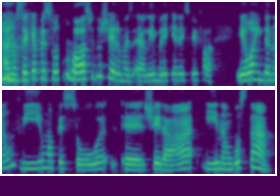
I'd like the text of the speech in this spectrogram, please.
A não ser que a pessoa não goste do cheiro, mas é, lembrei que era isso que eu ia falar. Eu ainda não vi uma pessoa é, cheirar e não gostar.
